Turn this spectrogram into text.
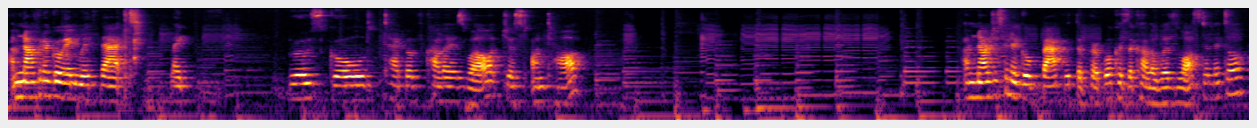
I'm now gonna go in with that like rose gold type of color as well, just on top. I'm now just gonna go back with the purple because the color was lost a little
